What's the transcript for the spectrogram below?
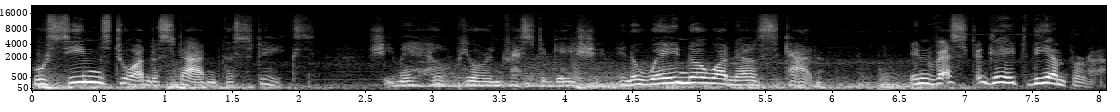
who seems to understand the stakes. She may help your investigation in a way no one else can. Investigate the Emperor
